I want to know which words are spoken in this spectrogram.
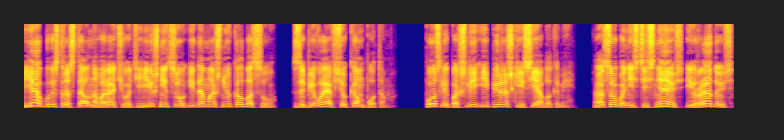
я быстро стал наворачивать яичницу и домашнюю колбасу, запивая все компотом. После пошли и пирожки с яблоками. Особо не стесняюсь и радуюсь,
